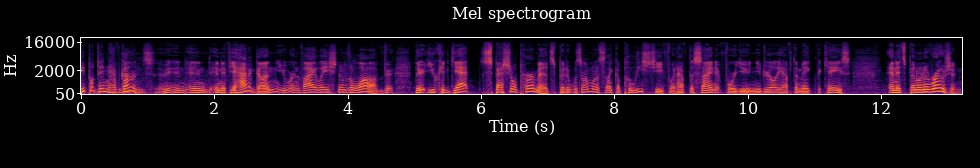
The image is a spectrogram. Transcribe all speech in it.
people didn't have mm-hmm. guns. I mean, and, and, and if you had a gun, you were in violation of the law. There, you could get special permits, but it was almost like a police chief would have to sign it for you, and you'd really have to make the case. And it's been an erosion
